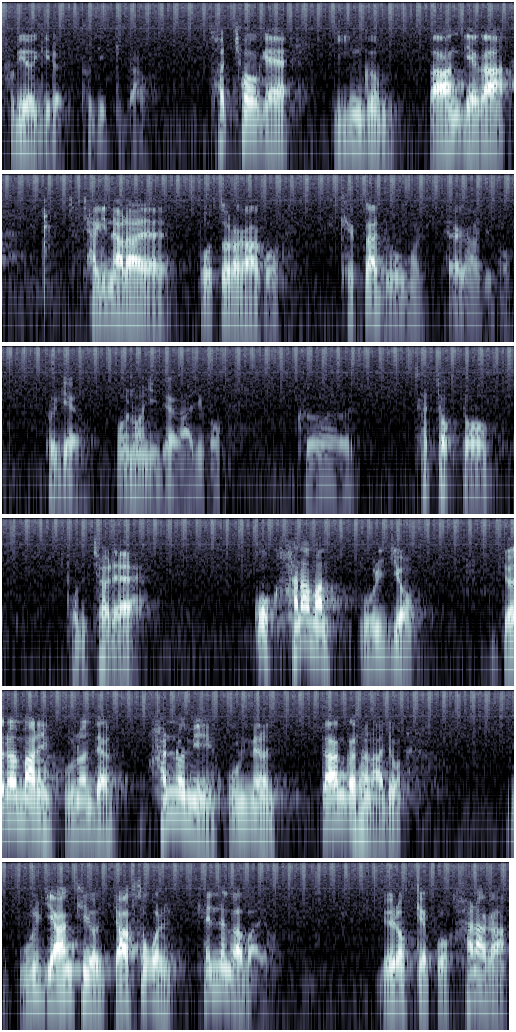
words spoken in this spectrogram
불여기를 부짓기도 하고 서촉의 임금 망제가 자기 나라에 못 돌아가고 객사 죽음을 해가지고 그게 원혼이 돼가지고 그 서촉도 봄철에 꼭 하나만 울죠. 여러 마리 우는데 한 놈이 울면 딴 것은 아주 울지 않기로 약속을 했는가 봐요. 외롭게 꼭 하나가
